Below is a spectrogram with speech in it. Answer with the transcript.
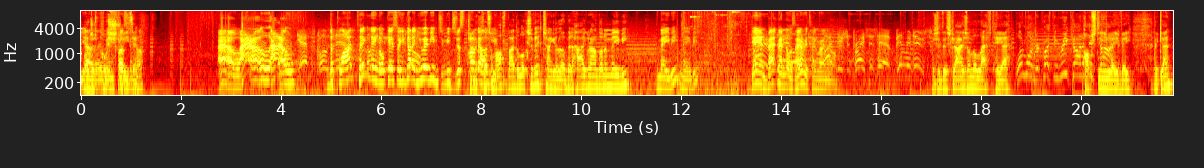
Yeah, or just push straight interesting, in? huh? Ow, ow, ow. Gas is closing The plot thickening. Okay, so he got a UAV. We just Trying to cut him off by the looks of it. Trying to get a little bit of high ground on him, maybe. Maybe, maybe. Damn, Batman knows everything right now. Fire station prices have been reduced. So this guy's on the left here. 1-1 requesting recon Pops the. UAV. Again,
